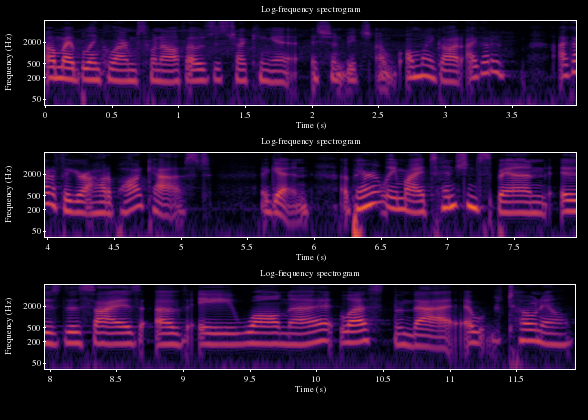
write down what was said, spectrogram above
Oh, my blink alarm just went off. I was just checking it. It shouldn't be. Ch- oh, oh my god, I gotta, I gotta figure out how to podcast again. Apparently, my attention span is the size of a walnut, less than that, a toenail.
